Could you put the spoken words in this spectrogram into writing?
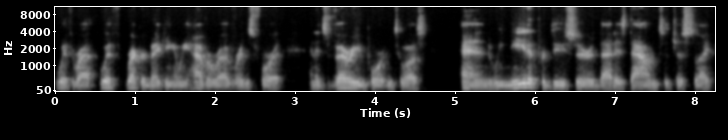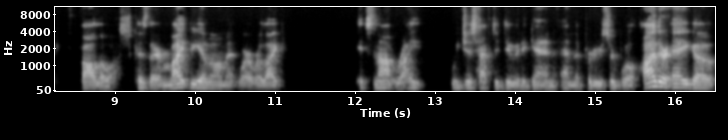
with re- with record making and we have a reverence for it. And it's very important to us. And we need a producer that is down to just like follow us. Because there might be a moment where we're like it's not right we just have to do it again. And the producer will either a go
